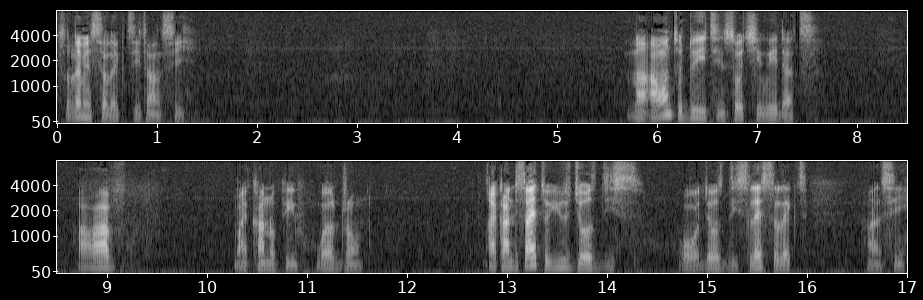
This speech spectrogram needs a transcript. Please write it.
So let me select it and see. Now I want to do it in such a way that I'll have my canopy well drawn. I can decide to use just this or just this. Let's select and see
